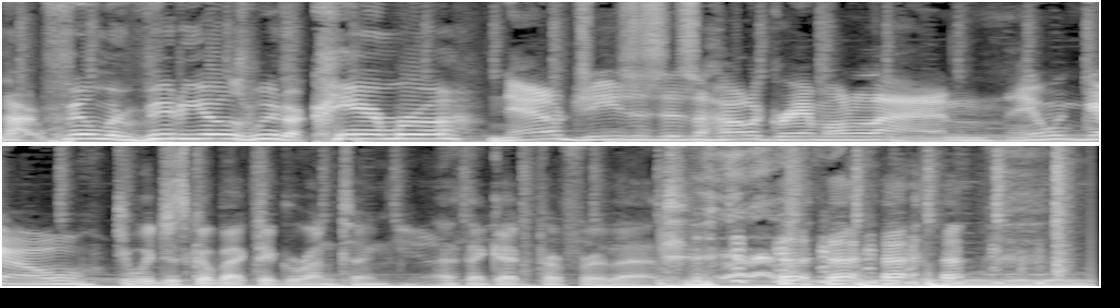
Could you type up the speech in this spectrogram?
like filming videos with a camera. Now Jesus is a hologram online. Here we go. Can we just go back to grunting? I think I'd prefer that.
